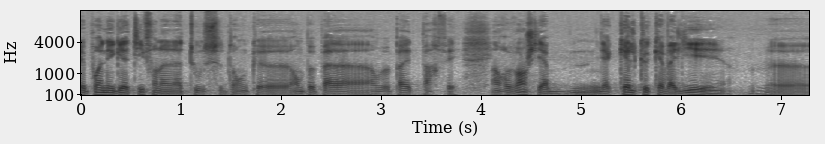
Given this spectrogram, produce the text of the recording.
Les points négatifs, on en a tous, donc euh, on on peut pas être parfait. En revanche, il y a, quelques cavaliers, euh,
